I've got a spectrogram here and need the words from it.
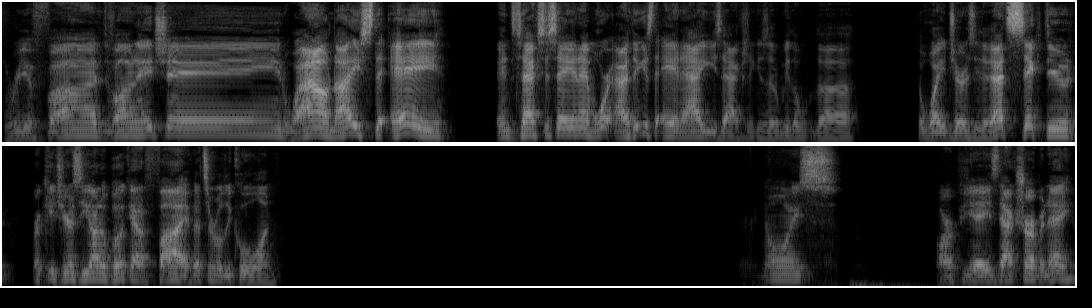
Three of five, De'Von Achane. Wow, nice. The A in Texas A&M, or I think it's the A and Aggies actually, because it'll be the the the white jersey there. That's sick, dude. Rookie jersey auto book out of five. That's a really cool one. Very nice. RPA Zach Charbonnet.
